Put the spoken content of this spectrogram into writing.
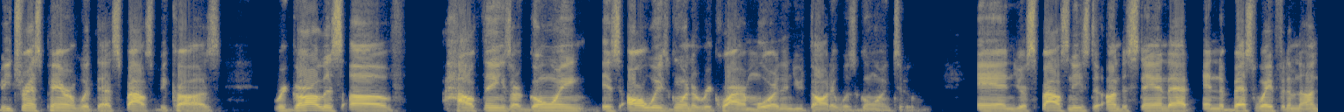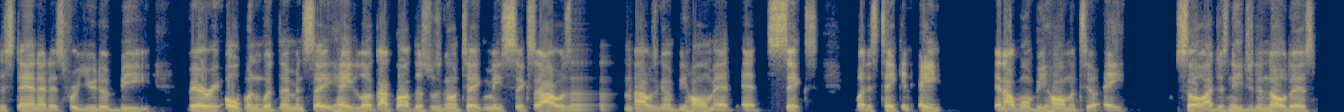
Be transparent with that spouse because regardless of how things are going it's always going to require more than you thought it was going to. And your spouse needs to understand that and the best way for them to understand that is for you to be very open with them and say, hey, look, I thought this was going to take me six hours and I was going to be home at, at six, but it's taking eight and I won't be home until eight. So I just need you to know this.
